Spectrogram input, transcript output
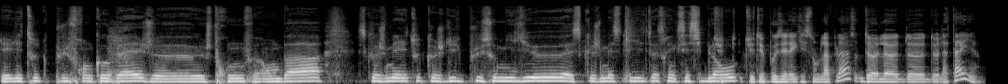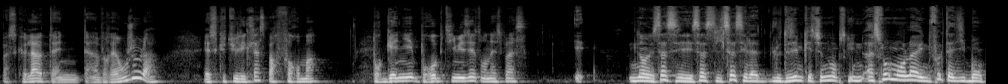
les, les trucs plus franco-belges, euh, je trompe en bas? Est-ce que je mets les trucs que je lis le plus au milieu? Est-ce que je mets ce qui doit être accessible en haut? Tu t'es posé la question de la place, de, la- de, de la taille, parce que là, t'as une- t'as un vrai enjeu là. Est-ce que tu les classes par format? Pour gagner, pour optimiser ton espace? Non, mais ça, c'est ça, c'est ça, c'est la- le deuxième questionnement. Parce qu'à ce moment-là, une fois que tu as dit bon,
